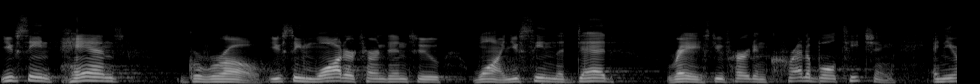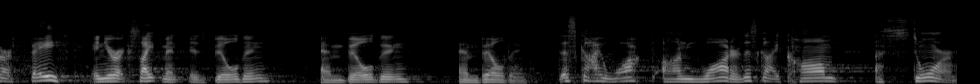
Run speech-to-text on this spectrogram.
You've seen hands grow, you've seen water turned into wine, you've seen the dead raised, you've heard incredible teaching, and your faith and your excitement is building and building and building. This guy walked on water. This guy calmed a storm.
